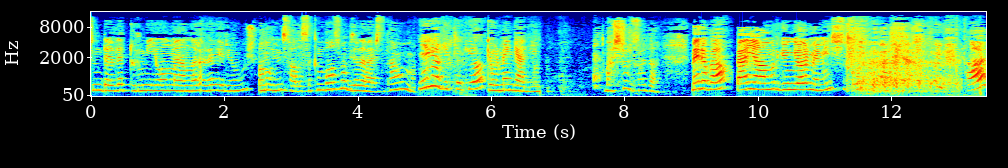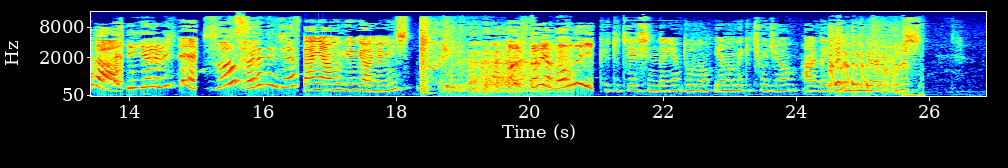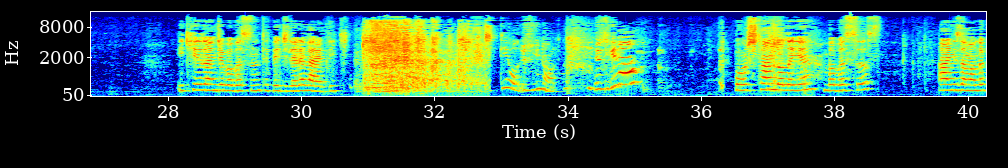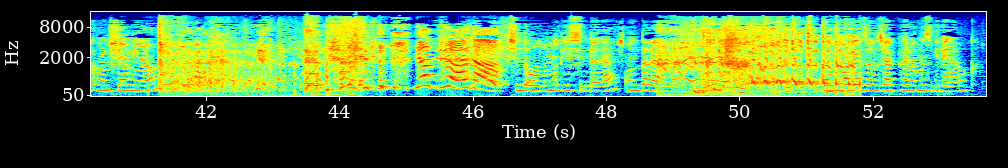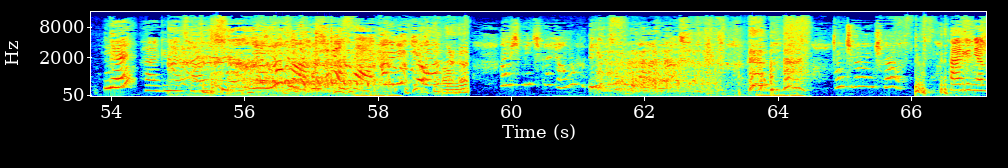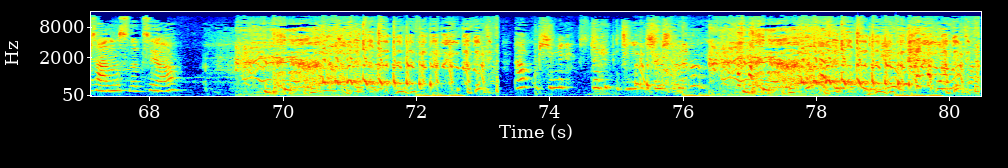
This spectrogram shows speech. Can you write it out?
Şimdi devlet durumu iyi olmayanlara para veriyormuş. Bana uyum sağla sakın bozma bize de versin tamam mı? Neyi görecektik ya? Görme engelliyim. Başlıyoruz Arda. Merhaba ben Yağmur gün görmemiş. Arda. İyi görmüş de. Sus. Öyle diyeceğiz. Ben Yağmur gün görmemiş. Tabii vallahi. 42 yaşındayım. Dulu. Yanımdaki çocuğum Arda Kerim gün görmemiş. İki yıl önce babasını tefecilere verdik. Ciddi ol, üzgün ol. Üzgün ol. Borçtan dolayı babasız. Aynı zamanda konuşamıyor. ya dur Arda. Şimdi oğlumun peşindeler. Onu da vermiyor. Oğluma bez alacak paramız bile yok. Ne? Her gün yatağa düşüyor. Yağmur abla. Konuşmuyorsun sen. Anlıyor. Ama şimdi çıkar yağmur mu biliyor musun? onu çıkar onu çıkar. Her gün yatağını ıslatıyor. tamam şimdi su döküp içine işim yapalım. Yağmur?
